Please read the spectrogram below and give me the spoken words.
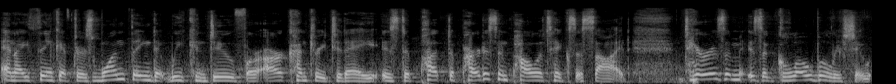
And I think if there's one thing that we can do for our country today is to put the partisan politics aside. Terrorism is a global issue.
